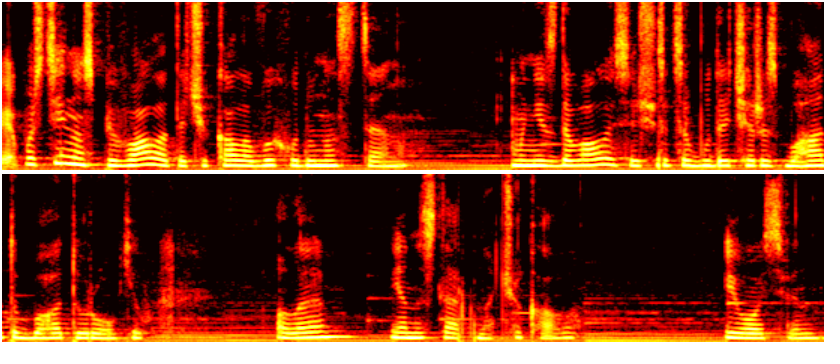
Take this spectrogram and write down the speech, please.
Я постійно співала та чекала виходу на сцену. Мені здавалося, що це буде через багато-багато років, але я нестерпно чекала. І ось він,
